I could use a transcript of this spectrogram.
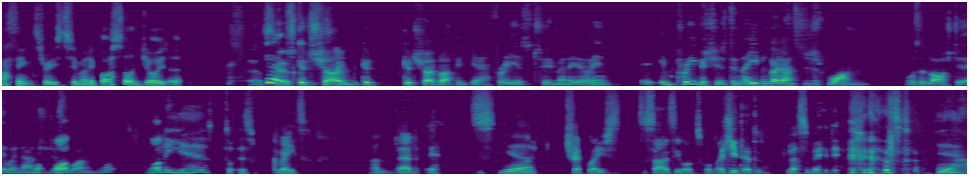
I think three's too many, but I still enjoyed it. Yeah, it was a good show. Good, good show. But I think yeah, three is too many. I mean, in previous years, didn't they even go down to just one? Or was it last year they went down to just One, one? one, one a year is great, and then it's Yeah. like Triple H decides he wants one like he did at WrestleMania. Yeah.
